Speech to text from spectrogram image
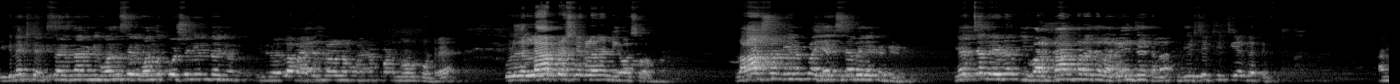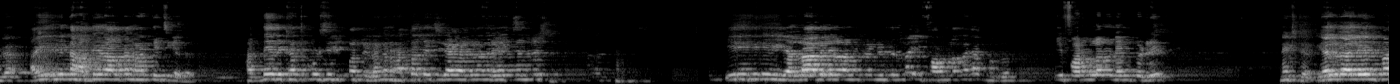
ಈಗ ನೆಕ್ಸ್ಟ್ ಎಕ್ಸರ್ಸೈಸ್ ನಾಗ ನೀವು ಒಂದ್ ಸರಿ ಒಂದು ಕ್ವಶನ್ ಇಂದ ನೀವು ಇದೆಲ್ಲ ವ್ಯಾಲ್ಯೂಸ್ ಗಳನ್ನ ಫೈಂಡ್ ಔಟ್ ಮಾಡಿ ನೋಡ್ಕೊಂಡ್ರೆ ಉಳಿದೆಲ್ಲಾ ಪ್ರಶ್ನೆಗಳನ್ನ ನೀವೇ ಸಾಲ್ವ್ ಮಾಡಿ ಲಾಸ್ಟ್ ಒಂದು ಏನಪ್ಪ? ಎಚ್ನ ಬೆಲೆ ಕಂಡುಹಿಡಿ ಎಚ್ ಅಂದ್ರೆ ಏನು? ಈ ವರ್ಗಾಂತರ ಇದೆಲ್ಲ ರೇಂಜ್ ಐತಲ್ಲ? ಇದು ಎಷ್ಟು ಹೆಚ್ಚಿಗೆ ಆಗತ್ತೈತಿ ಹಂಗ ಐದರಿಂದ ಹದಿನೈದು ಆಗ್ಬೇಕಂದ್ರೆ ಹತ್ತು ಹೆಚ್ಚಿಗೆ ಆಗತ್ತೆ. ಹದಿನೈದು ಹತ್ತು ಕೂಡಿಸಿ ಇಪ್ಪತ್ತೈದು. ಹಂಗಂದ್ರೆ ಹತ್ತು ಹೆಚ್ಚಿಗೆ ಆಗತ್ತೆ ಅಂದ್ರೆ ಎಚ್ ಅಂದ್ರೆ ಎಷ್ಟು? ಈ ರೀತಿ ನೀವು ಎಲ್ಲಾ ಬೆಲೆಗಳನ್ನು ಕಂಡುಹಿಡಿದ್ರಲ್ಲ, ಈ ಫಾರ್ಮುಲಾದಾಗ ಹಾಕ್ಬೇಕು. ಈ ಫಾರ್ಮುಲಾನು ನೆನ್ಪಿಡ್ರಿ. ನೆಕ್ಸ್ಟ್ ಎಲ್ ವ್ಯಾಲ್ಯೂ ಏನಪ್ಪ?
